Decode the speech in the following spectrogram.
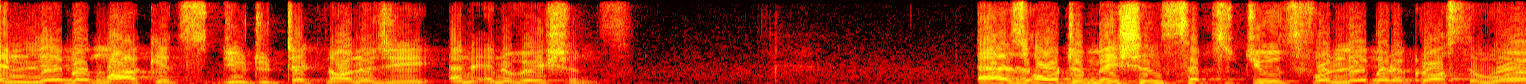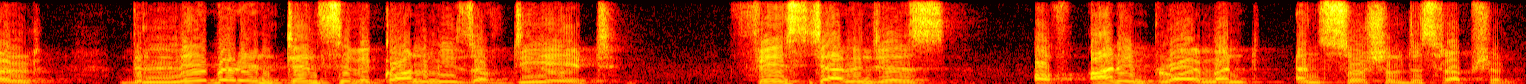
in labor markets due to technology and innovations. As automation substitutes for labor across the world, the labor-intensive economies of D8 face challenges of unemployment and social disruption.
